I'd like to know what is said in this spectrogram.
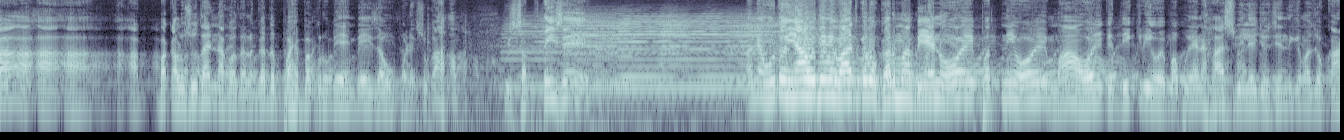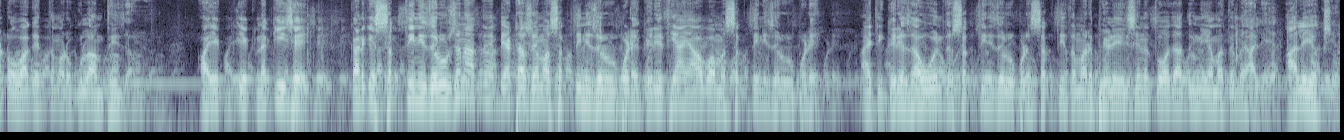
આ બકાલું સુધારી નાખો એટલે ગદબ પાસે બકરું બે બે જવું પડે. શું કામ? એ શક્તિ છે. અને હું તો અહીંયા સુધીની વાત કરું, ઘરમાં બેન હોય, પત્ની હોય, માં હોય કે દીકરી હોય, બાપુ એને હાસવી લેજો. જિંદગીમાં જો કાંટો વાગે તમારો ગુલામ થઈ જાવ આ એક એક નક્કી છે. કારણ કે શક્તિની જરૂર છે ને તમે બેઠા છો એમાં શક્તિની જરૂર પડે. ઘરેથી અહીંયા આવવામાં શક્તિની જરૂર પડે. અહીંથી ઘરે જવું હોય ને તો શક્તિની જરૂર પડે. શક્તિ તમારે ભેળે હશે ને, તો જ આ દુનિયામાં તમે હાલે, હાલી શકશો.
